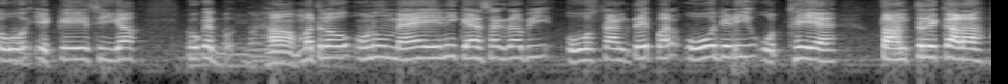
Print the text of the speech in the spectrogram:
ਉਹ ਇੱਕ ਇਹ ਸੀਗਾ, ਕਿਉਂਕਿ ਹਾਂ, ਮਤਲਬ ਉਹਨੂੰ ਮੈਂ ਇਹ ਨਹੀਂ ਕਹਿ ਸਕਦਾ ਵੀ ਉਸ ਢੰਗ ਤੇ, ਪਰ ਉਹ ਜਿਹੜੀ ਉੱਥੇ ਹੈ, ਤਾਂਤਰਿਕ ਵਾਲਾ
